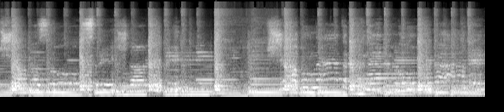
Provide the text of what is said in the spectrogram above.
щоб назустріч доріти, щоб у метрах не лукати,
